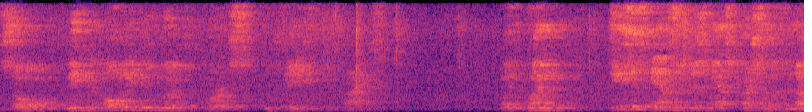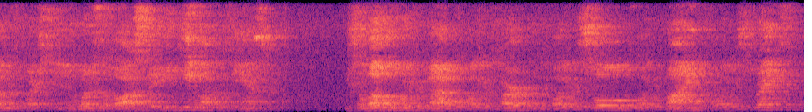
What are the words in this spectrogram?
So we can only do good works through faith in Christ. When, when Jesus answered this man's question with another question, you know, what does the law say? He came up with the answer. You shall love the Lord your God with all your heart, and with all your soul, with all your mind, with all your strength,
